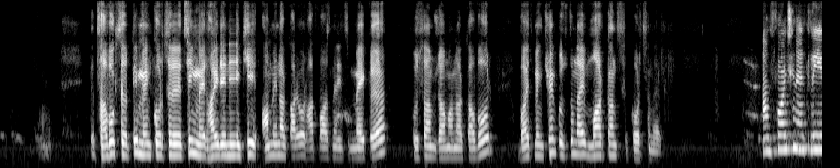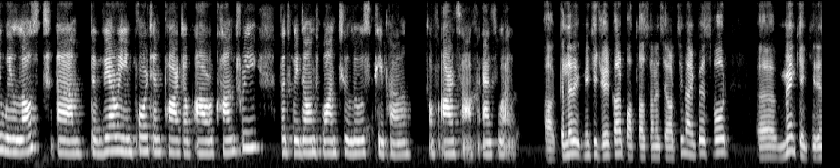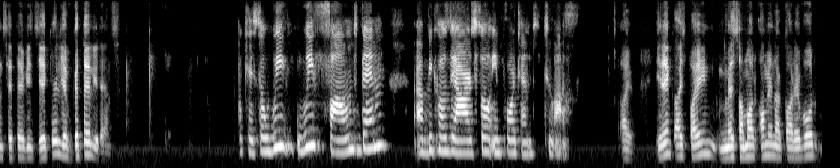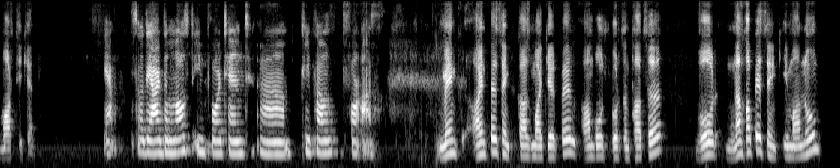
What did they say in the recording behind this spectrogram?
Ցավոք սրտի մենք կորցրեցինք մեր հայրենիքի ամենակարևոր հատվածներից մեկը, հուսամ ժամանակավոր, բայց մենք չենք ուզում նաև մարդկանց կորցնել։ Unfortunately, we lost um, the very important part of our country, but we don't want to lose people of Artsakh as well. Ա, Կներեք մի քիչ երկար պատասխանեցի հարցին, այնպես որ ը, մենք ենք իրենց հետևից եկել եւ գտել իրենց։ Okay, so we we found them uh, because they are so important to us. Այո, իրենք այս պահին մեզ համար ամենակարևոր մարդիկ են։ Yeah, so they are the most important uh, people for us. Մենք այնպես ենք կազմակերպել ամբողջ գործընթացը, որ նախապես ենք իմանում,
